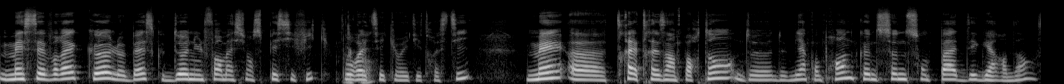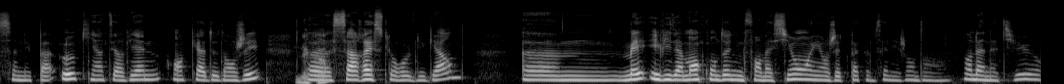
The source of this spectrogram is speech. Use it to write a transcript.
mais c'est vrai que le BESC donne une formation spécifique pour être Security Trustee. Mais euh, très très important de, de bien comprendre que ce ne sont pas des gardes, hein. ce n'est pas eux qui interviennent en cas de danger. Euh, ça reste le rôle du garde. Euh, mais évidemment qu'on donne une formation et on jette pas comme ça les gens dans, dans la nature.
